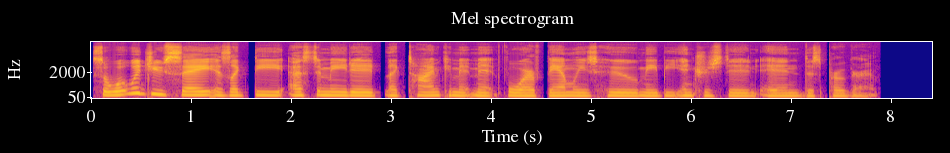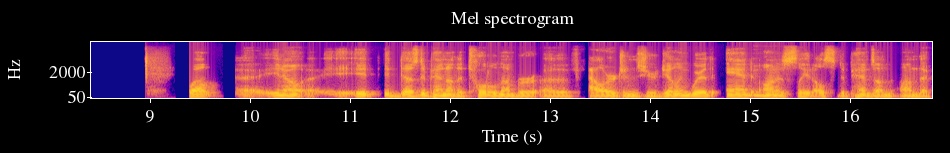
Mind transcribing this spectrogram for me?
So what would you say is like the estimated like time commitment for families who may be interested in this program well, uh, you know, it, it does depend on the total number of allergens you're dealing with. And mm-hmm. honestly, it also depends on, on the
